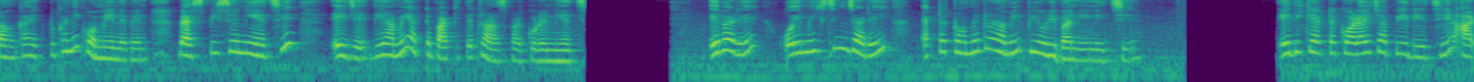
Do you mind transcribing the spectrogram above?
লঙ্কা একটুখানি কমিয়ে নেবেন। ব্যাস পিসে নিয়েছি। এই যে, দিয়ে আমি একটা বাটিতে ট্রান্সফার করে নিয়েছি। এবারে ওই মিক্সিং জারেই একটা টমেটোর আমি পিউরি বানিয়ে নিচ্ছি। এদিকে একটা কড়াই চাপিয়ে দিয়েছি, আর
